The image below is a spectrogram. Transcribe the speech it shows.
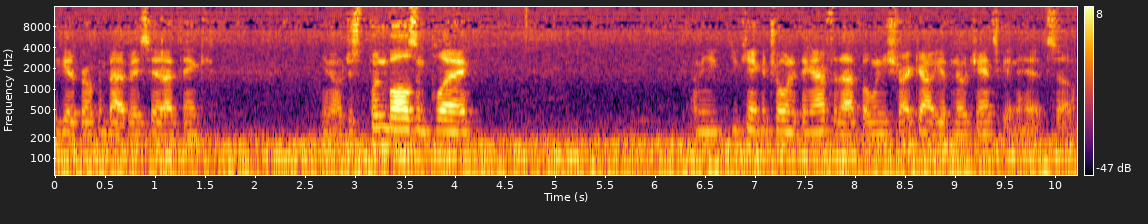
you get a broken bat base hit. I think you know just putting balls in play. I mean, you can't control anything after that. But when you strike out, you have no chance of getting a hit. So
